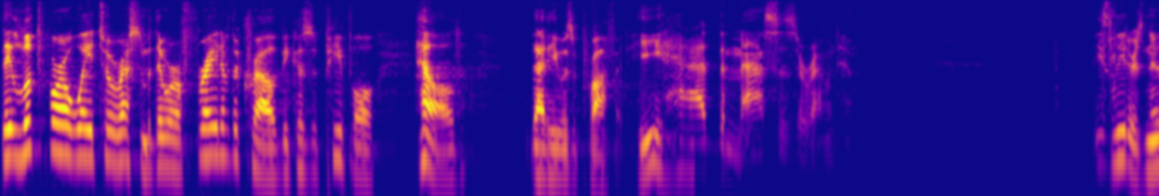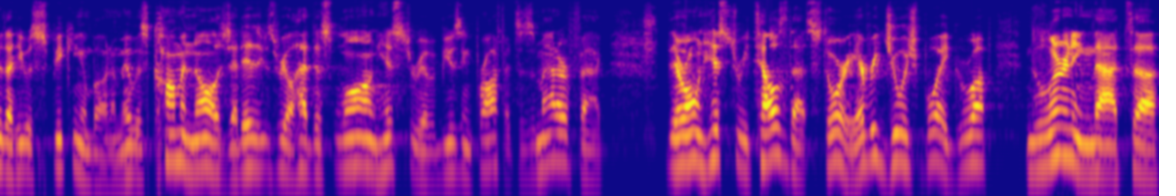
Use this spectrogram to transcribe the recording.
They looked for a way to arrest him, but they were afraid of the crowd because the people held that he was a prophet. He had the masses around him. These leaders knew that he was speaking about him. It was common knowledge that Israel had this long history of abusing prophets. As a matter of fact, their own history tells that story. Every Jewish boy grew up learning that uh,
